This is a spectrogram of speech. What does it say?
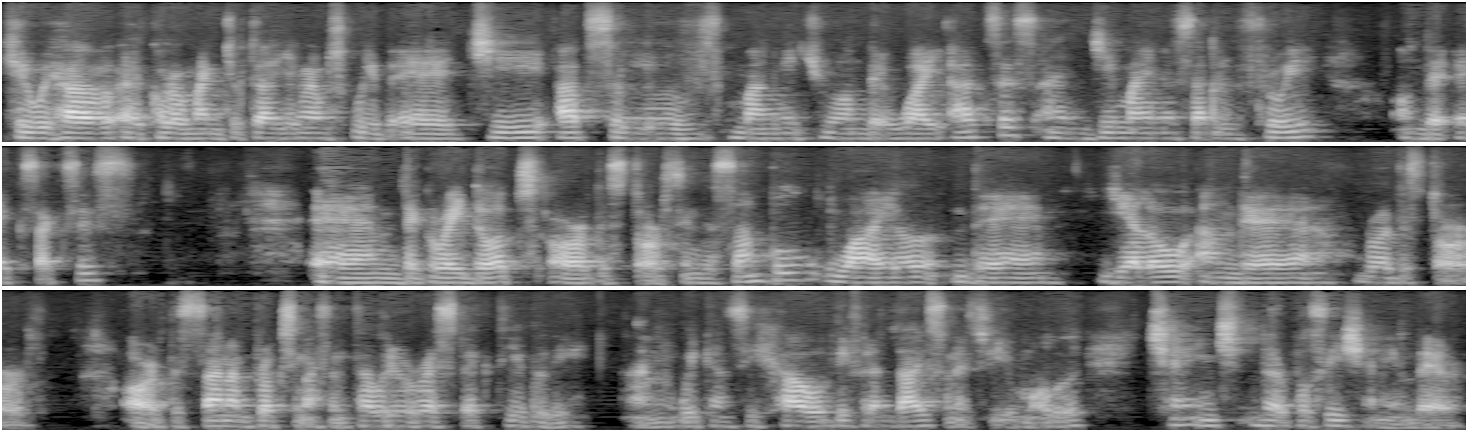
Here we have uh, color magnitude diagrams with a G absolute magnitude on the y-axis and G minus W3 on the x-axis. And the gray dots are the stars in the sample, while the yellow and the red stars are the Sun and Proxima Centauri respectively. And we can see how different Dyson-Sphere models change their position in their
